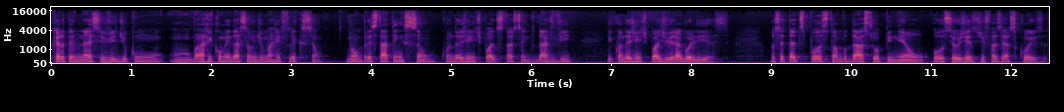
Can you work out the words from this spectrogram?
quero terminar esse vídeo com uma recomendação de uma reflexão. Vamos prestar atenção quando a gente pode estar sendo Davi e quando a gente pode virar Golias. Você está disposto a mudar a sua opinião ou seu jeito de fazer as coisas?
